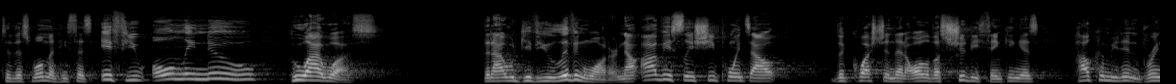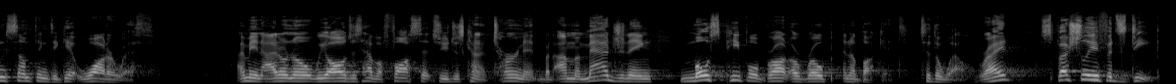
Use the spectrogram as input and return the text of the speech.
to this woman. He says, If you only knew who I was, then I would give you living water. Now, obviously, she points out the question that all of us should be thinking is, How come you didn't bring something to get water with? I mean, I don't know, we all just have a faucet, so you just kind of turn it, but I'm imagining most people brought a rope and a bucket to the well, right? Especially if it's deep.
